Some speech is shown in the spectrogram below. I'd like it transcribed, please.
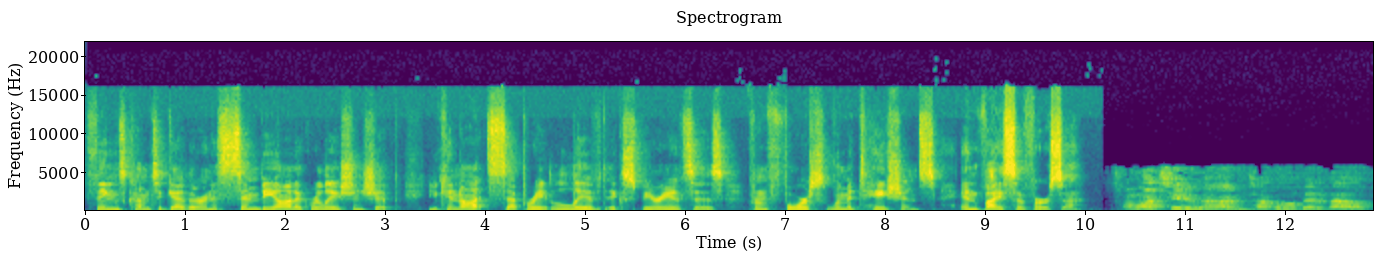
Things come together in a symbiotic relationship you cannot separate lived experiences from forced limitations and vice versa. I want to um, talk a little bit about.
